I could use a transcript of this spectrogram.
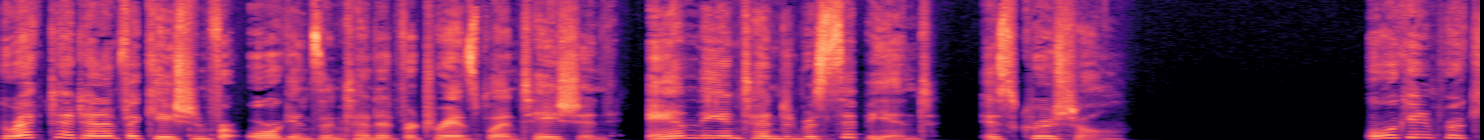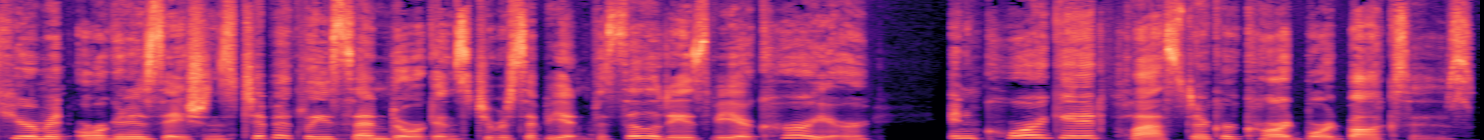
correct identification for organs intended for transplantation and the intended recipient is crucial. Organ procurement organizations typically send organs to recipient facilities via courier in corrugated plastic or cardboard boxes.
